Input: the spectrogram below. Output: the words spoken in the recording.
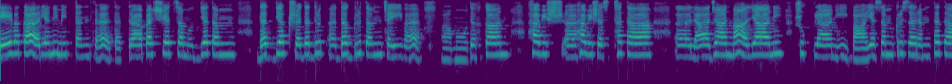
देवकार्यनिमित्तं तत्रापश्यत् समुद्यतम्। दध्यक्षदघृतं चैव। मोदकान् हविष् हविषस्तथा लाजान् माल्यानि, शुक्लानि पायसं कृसरं तथा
